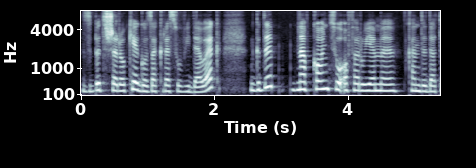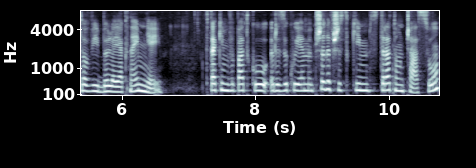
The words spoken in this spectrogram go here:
zbyt szerokiego zakresu widełek, gdy na końcu oferujemy kandydatowi byle jak najmniej. W takim wypadku ryzykujemy przede wszystkim stratą czasu,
